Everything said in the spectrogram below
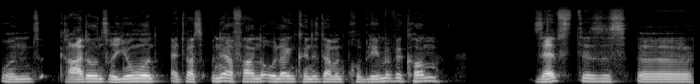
Und gerade unsere junge und etwas unerfahrene O-Line könnte damit Probleme bekommen. Selbst dieses äh,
